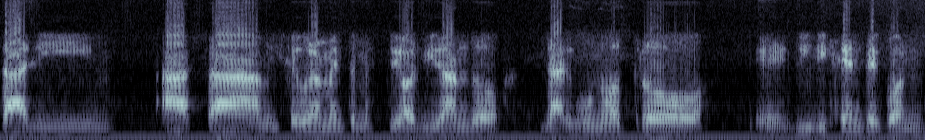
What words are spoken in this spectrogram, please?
Salim, Asam, y seguramente me estoy olvidando de algún otro eh, dirigente con,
